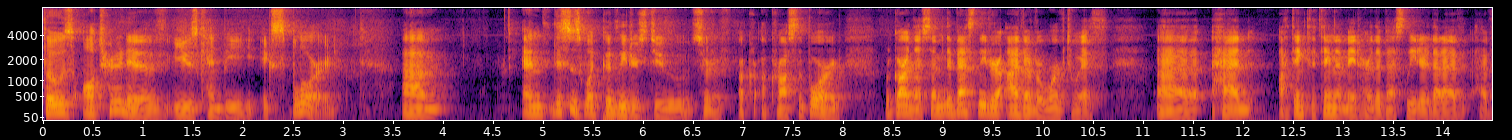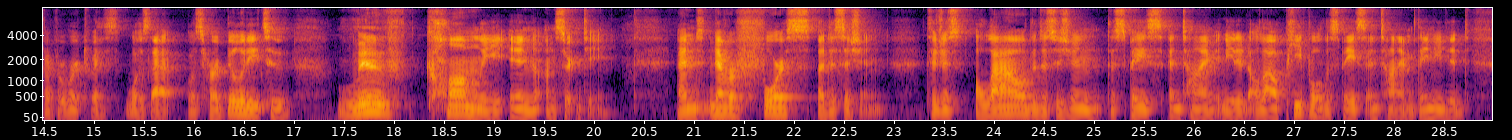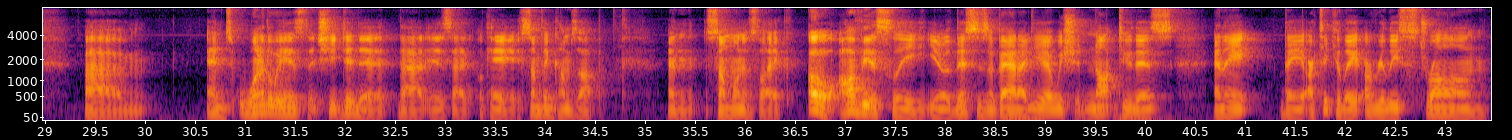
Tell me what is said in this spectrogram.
those alternative views can be explored. Um, and this is what good leaders do sort of ac- across the board regardless. I mean the best leader i've ever worked with uh, had i think the thing that made her the best leader that I've, I've ever worked with was that was her ability to live calmly in uncertainty and never force a decision to just allow the decision the space and time it needed, allow people the space and time they needed. Um, and one of the ways that she did it, that is that, okay, if something comes up and someone is like, oh, obviously, you know, this is a bad idea. We should not do this. And they, they articulate a really strong,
